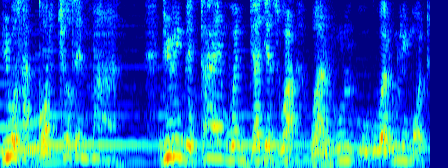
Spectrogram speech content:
He was a God chosen man. During the time when judges were, were, rule, were ruling what?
